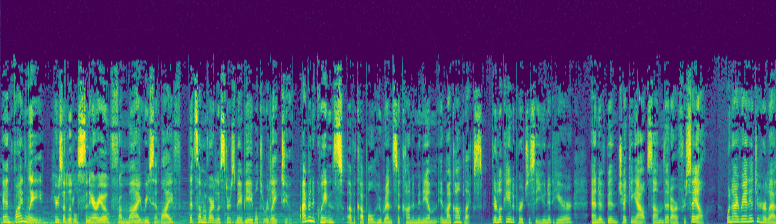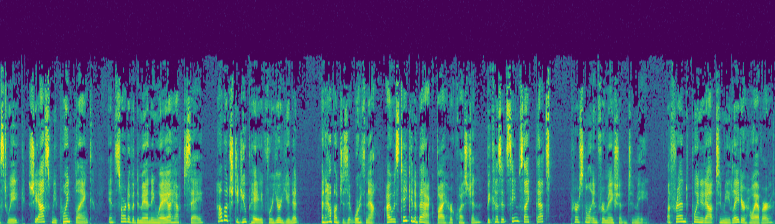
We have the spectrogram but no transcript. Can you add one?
And finally, here's a little scenario from my recent life that some of our listeners may be able to relate to. I'm an acquaintance of a couple who rents a condominium in my complex. They're looking to purchase a unit here and have been checking out some that are for sale. When I ran into her last week, she asked me point blank, in sort of a demanding way, I have to say, how much did you pay for your unit and how much is it worth now? I was taken aback by her question because it seems like that's personal information to me. A friend pointed out to me later, however,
